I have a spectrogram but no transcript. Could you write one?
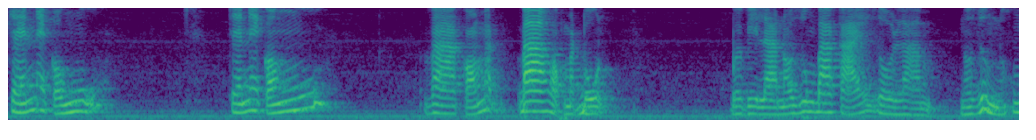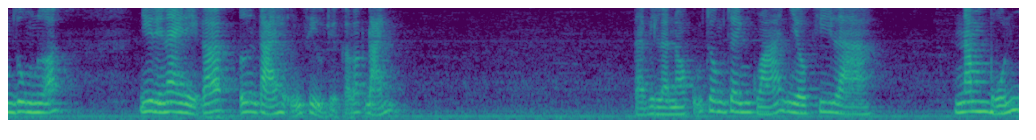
Chén này có ngũ. Chén này có ngũ và có mặt 3 hoặc mặt 4 bởi vì là nó rung ba cái rồi là nó dừng, nó không rung nữa. Như thế này thì các bác ương tài hưởng xỉu thì các bác đánh. Tại vì là nó cũng trông tranh quá, nhiều khi là 5 4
